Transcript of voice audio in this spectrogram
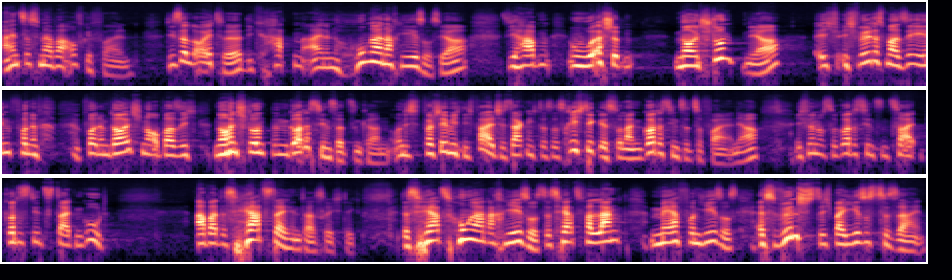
eins ist mir aber aufgefallen. Diese Leute, die hatten einen Hunger nach Jesus, ja. Sie haben im Worship neun Stunden, ja ich, ich will das mal sehen von einem, von einem Deutschen, ob er sich neun Stunden in den Gottesdienst setzen kann. Und ich verstehe mich nicht falsch. Ich sage nicht, dass es richtig ist, so lange Gottesdienste zu feiern. Ja? Ich finde auch so Gottesdienstzeiten gut. Aber das Herz dahinter ist richtig. Das Herz hungert nach Jesus. Das Herz verlangt mehr von Jesus. Es wünscht sich, bei Jesus zu sein.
